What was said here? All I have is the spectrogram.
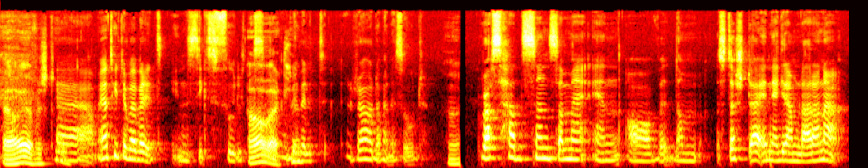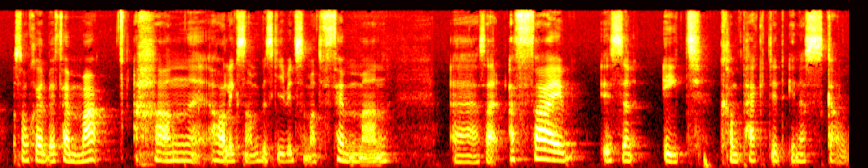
Ja, jag förstår. Eh, Men jag tyckte det var väldigt insiktsfullt. Ja, verkligen. Jag blev väldigt rörd av hennes ord. Russ Hudson som är en av de största enneagramlärarna som själv är femma. Han har liksom beskrivit som att femman, eh, så här, a five is an eight compacted in a skull.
